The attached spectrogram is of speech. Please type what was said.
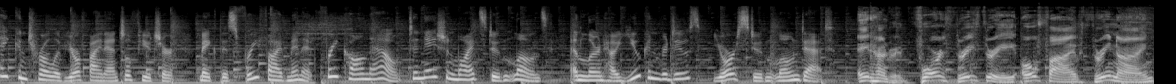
Take control of your financial future. Make this free five minute free call now to Nationwide Student Loans and learn how you can reduce your student loan debt. 800 433 0539.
